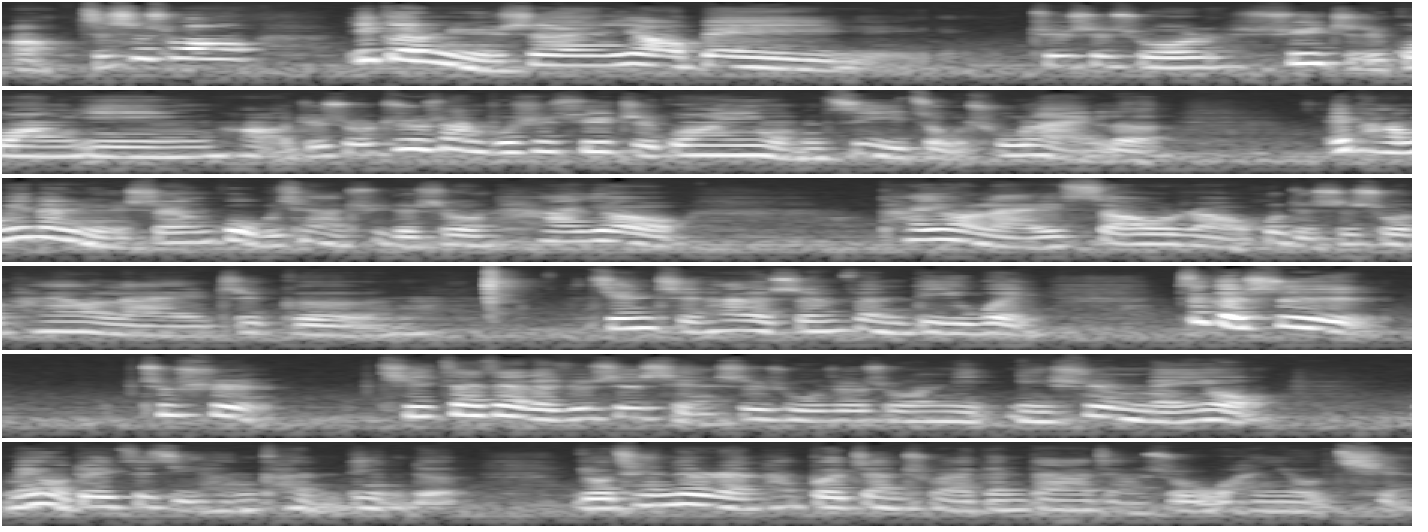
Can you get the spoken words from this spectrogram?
啊。只是说一个女生要被，就是说虚掷光阴，哈，就说就算不是虚掷光阴，我们自己走出来了，哎，旁边的女生过不下去的时候，她要她要来骚扰，或者是说她要来这个 坚持她的身份地位，这个是就是。其实在在的，就是显示出，就是说你你是没有没有对自己很肯定的。有钱的人他不会站出来跟大家讲说我很有钱，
